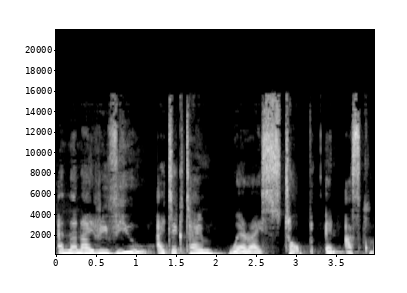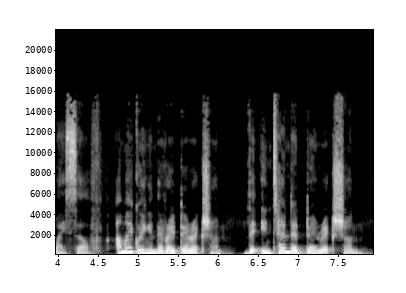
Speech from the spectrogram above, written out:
And then I review. I take time where I stop and ask myself, am I going in the right direction? The intended direction.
